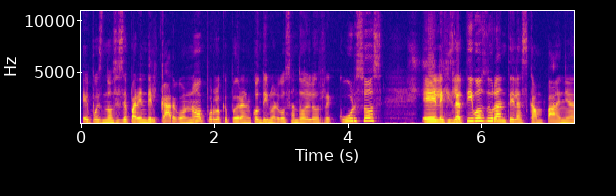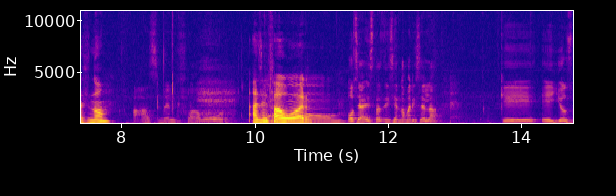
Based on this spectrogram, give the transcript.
eh, pues no se separen del cargo, ¿no? Por lo que podrán continuar gozando de los recursos eh, legislativos durante las campañas, ¿no? hazme el favor. Haz el favor. Oh. O sea, estás diciendo, Marisela, que ellos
